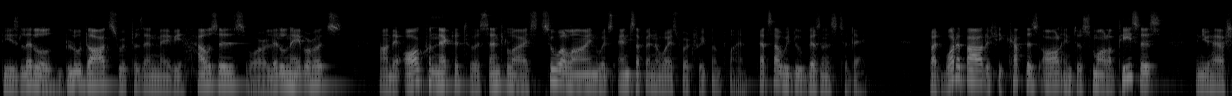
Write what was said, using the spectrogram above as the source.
these little blue dots represent maybe houses or little neighborhoods. Uh, they're all connected to a centralized sewer line, which ends up in a wastewater treatment plant. That's how we do business today. But what about if you cut this all into smaller pieces and you have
